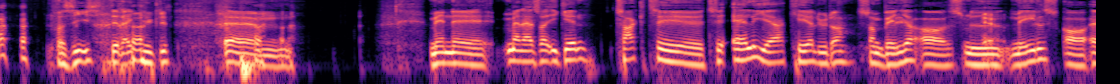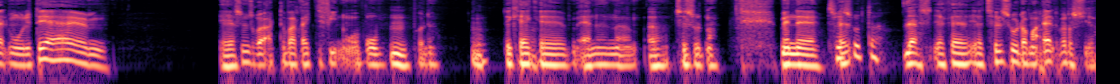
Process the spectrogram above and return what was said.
præcis. Det er rigtig hyggeligt. Øhm, men, øh, men altså igen, tak til, til alle jer kære lytter, som vælger at smide Ja. mails og alt muligt. Det er, øh, ja, jeg synes rørt, det var et rigtig fint ord at bruge mm. på det. Mm. Mm. Det kan jeg ikke øh, andet end at, at tilslutte mig. Men øh, Tilslut dig. lad os, jeg, kan, jeg tilslutter mig alt, hvad du siger.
